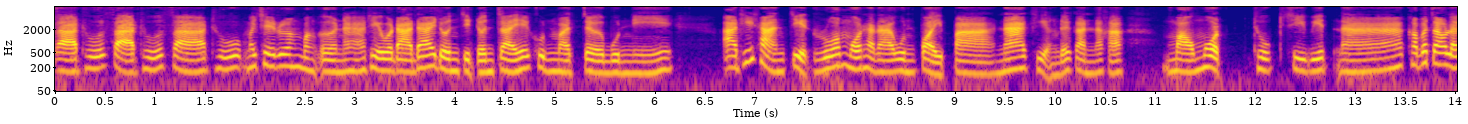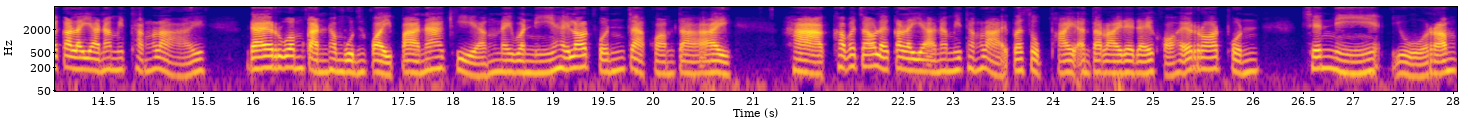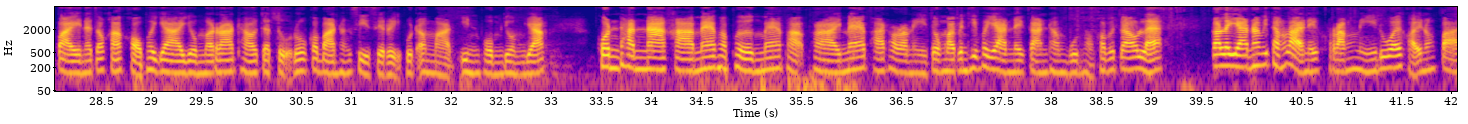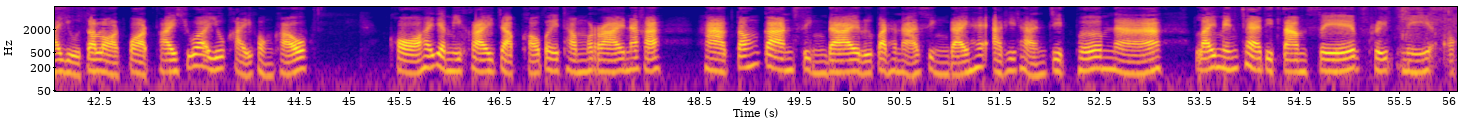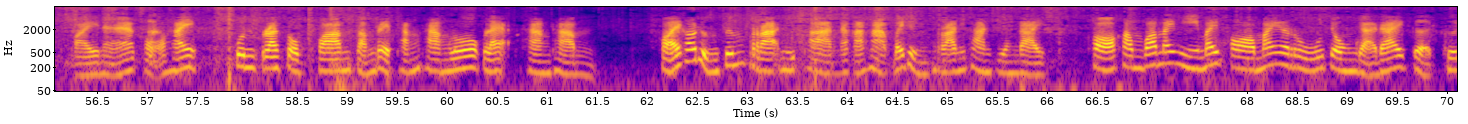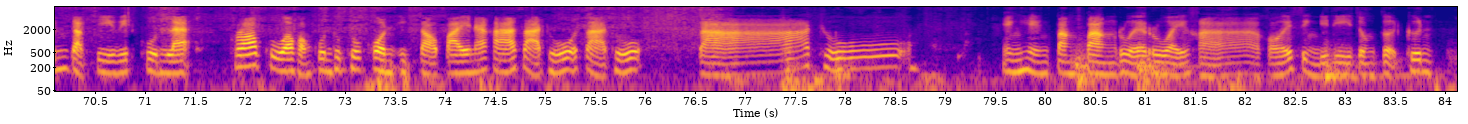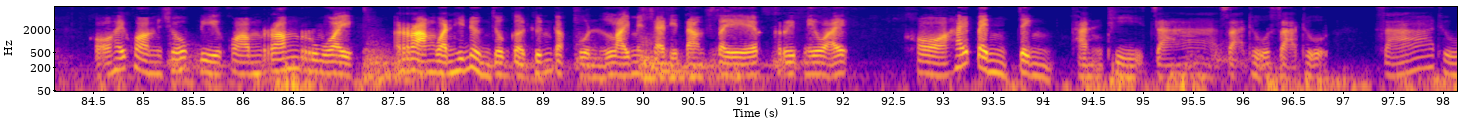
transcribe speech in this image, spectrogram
สาธุ สาธุ สาธุ ไม่ใช่เรื่องบังเอิญนะคะ เทวดาได้ดนจิตดนใจให้คุณมาเจอบุญนี้ อธิษฐานจิตร่วมโมทนาบุญปล่อยปลาหน้าเขียงด้วยกันนะคะ เหมาหมดทุกชีวิตนะข้าพเจ้าและกัลยาณมิตรทั้งหลาย ได้ร่วมกันทำบุญปล่อยปลาหน้าเขียง ในวันนี้ให้รอดพ้นจากความตาย หากข้าพเจ้าและกัลยาณมิตรทั้งหลายประสบภัยอันตรายใด ๆ ขอให้รอดพ้น เช่นนี้อยู่ร่ำไปนะเจ้าค่ะขอพญายมราชเท้าจตุโรกบาลทั้งสี่สิริพุทธอมาตย์อินพรมยมยักษ์คนทันนาคาแม่พระเพิง แม่พระพราย แม่พระธรณี จงมาเป็นที่พยานในการทำบุญของข้าพเจ้าและกัลยาณมิตรทั้งหลายในครั้งนี้ด้วยขอให้น้องปลาอยู่ตลอดปลอดภัยชั่วอายุไขของเขา ขอให้อย่ามีใครจับเขาไปทำร้ายนะคะ หากต้องการสิ่งใดหรือปรารถนาสิ่งใดให้อธิษฐานจิตเพิ่มนะ ไลค์เมนต์แชร์ติดตามเซฟคลิปนี้ออกไปนะ ขอให้คุณประสบความสำเร็จทั้งทางโลกและทางธรรม ขอให้เข้าถึงซึ่งพระนิพพานนะคะ หากไม่ถึงพระนิพพานเพียงใด ขอคำว่าไม่มีไม่พอไม่รู้จงอย่าได้เกิดขึ้นกับชีวิตคุณและครอบครัวของคุณทุกๆ คนอีกต่อไปนะคะ สาธุ สาธุ สาธุ เฮงเฮงปังปังรวยรวยๆค่ะ ขอให้สิ่งดีๆ จงเกิดขึ้น ขอให้ความโชคดีความร่ำรวย รางวัลที่หนึ่งจงเกิดขึ้นกับคุณไลค์เมนแชร์ติดตามเซฟคลิปนี้ไว้ ขอให้เป็นจริงทันทีจ้า สาธุ สาธุ สาธุ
